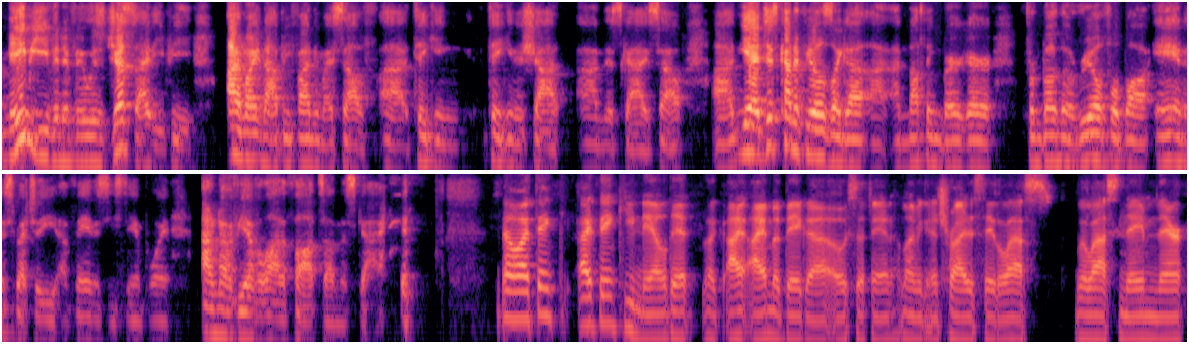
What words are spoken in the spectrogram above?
maybe even if it was just IDP, I might not be finding myself uh, taking taking a shot on this guy. So uh, yeah, it just kind of feels like a, a, nothing burger from both a real football and especially a fantasy standpoint. I don't know if you have a lot of thoughts on this guy. no, I think I think you nailed it. Like I, I'm a big uh, Osa fan. I'm not even going to try to say the last the last name there.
